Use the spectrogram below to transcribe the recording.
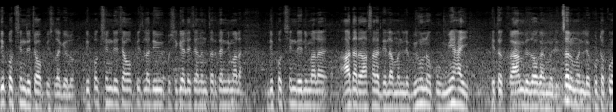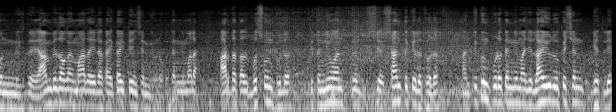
दीपक शिंदेच्या ऑफिसला गेलो. दीपक शिंदेच्या ऑफिसला देवीपाशी गेल्याच्यानंतर त्यांनी मला दीपक शिंदेनी मला आधार आसरा दिला म्हणले भिवू नको मी आहे इथं आंबेजोगाईमध्ये चल म्हणले कुठं कोण इथं आंबेजोगाई माझा हिला काही काही टेन्शन घेऊ नको. त्यांनी मला अर्धा तास बसवून ठेवलं. तिथं निवांत श- शांत केलं थोडं. आणि तिथून पुढं त्यांनी माझे लाईव्ह लोकेशन घेतले.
